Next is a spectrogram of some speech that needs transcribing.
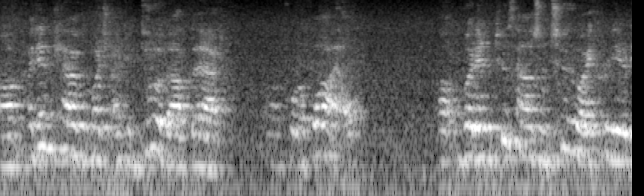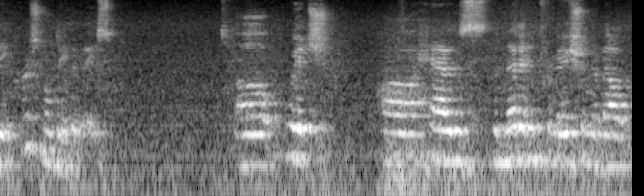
Um, I didn't have much I could do about that uh, for a while, uh, but in 2002 I created a personal database uh, which uh, has the meta information about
